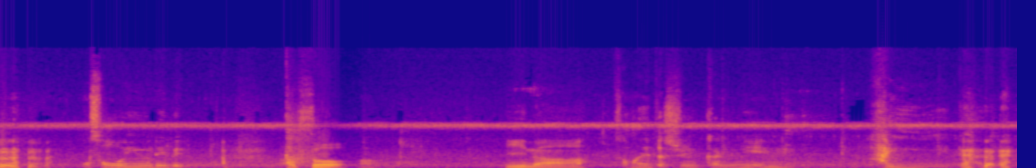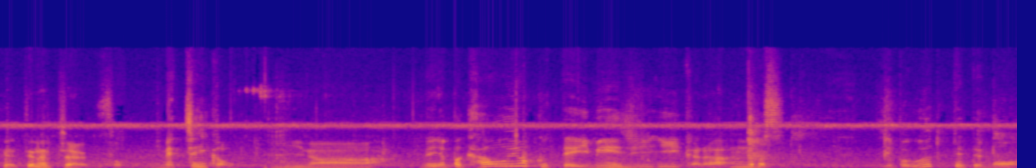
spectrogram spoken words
もうそういうレベル、あそう。ん。ういいな。構えた瞬間に「うん。はい! 」ってなっちゃう。そう。めっちゃいい顔。いいなでやっぱ顔良くてイメージいいから、うん。やっぱすやっぱ打っててもやっ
